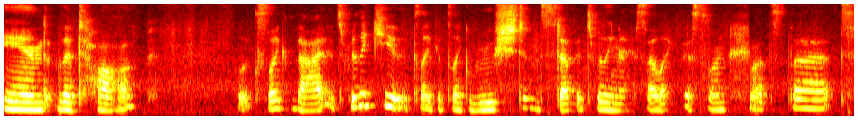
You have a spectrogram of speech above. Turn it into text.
And the top looks like that. It's really cute. It's like it's like ruched and stuff. It's really nice. I like this one. That's that.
